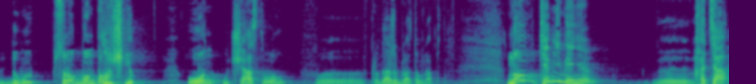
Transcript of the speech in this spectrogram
думаю, срок бы он получил. Он участвовал в, в продаже брата в рабство. Но, тем не менее, э, хотя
